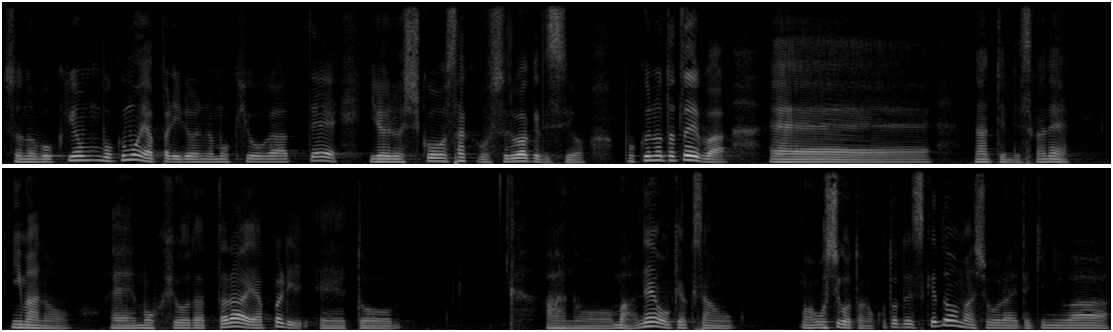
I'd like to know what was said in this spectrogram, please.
その僕僕もやっぱりいろいろな目標があっていろいろ試行錯誤するわけですよ。僕の例えば何、えー、て言うんですかね。今のえ目標だったらやっぱりえっ、とあのまあねお客さんを、まあ、お仕事のことですけど、まあ、将来的には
